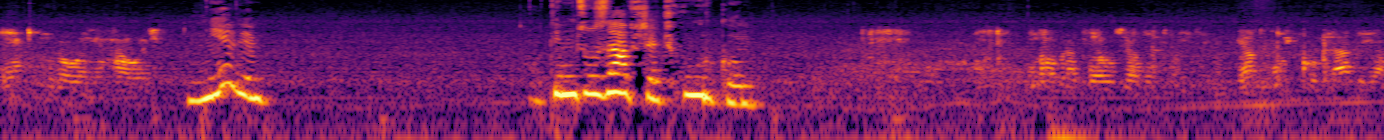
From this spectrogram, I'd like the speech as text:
Jakim gołem jechałeś? Nie wiem. O tym, co zawsze, czwórką. Dobra, to ja już jadę tam. Ja dwójką jadę, ja,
